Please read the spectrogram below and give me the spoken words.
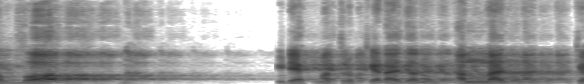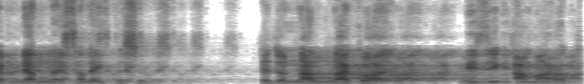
সম্ভব না। এটা একমাত্র কেডায় জানুন? আল্লাহ জানেন। কেমনে আল্লাহ চালাইতেছেন এজন্য আল্লাহ কয়, রিজিক আমার আত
